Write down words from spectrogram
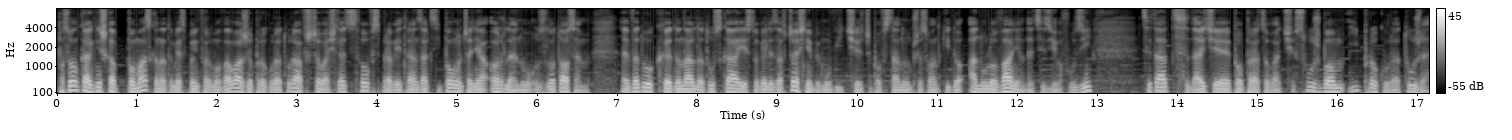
Posłanka Agnieszka Pomaska natomiast poinformowała, że prokuratura wszczęła śledztwo w sprawie transakcji połączenia Orlenu z Lotosem. Według Donalda Tuska jest to wiele za wcześnie, by mówić, czy powstaną przesłanki do anulowania decyzji o fuzji. Cytat: Dajcie popracować służbom i prokuraturze.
